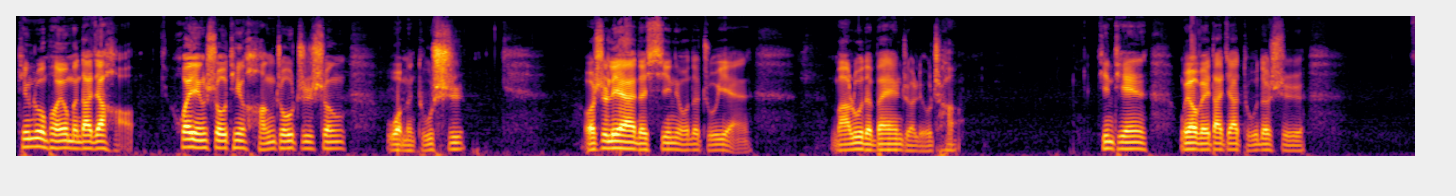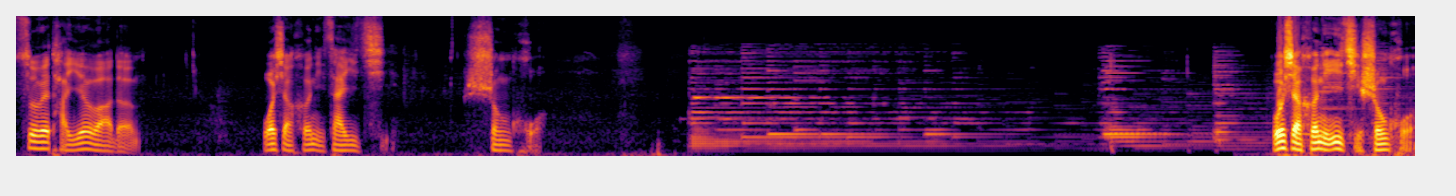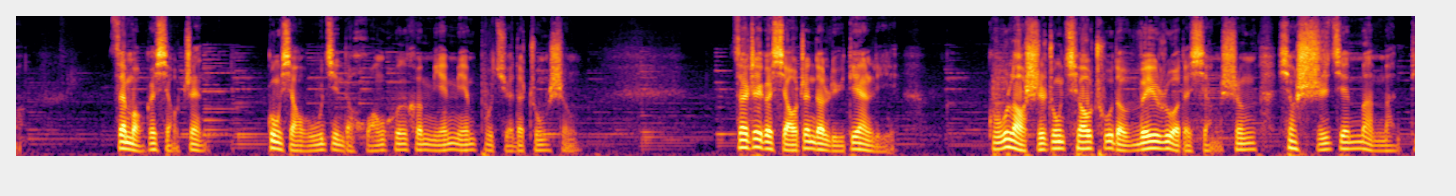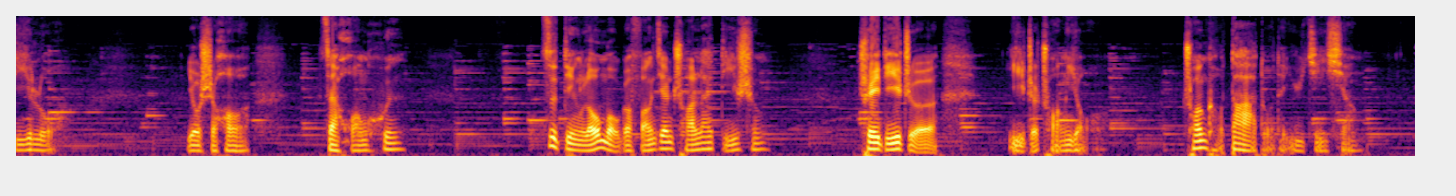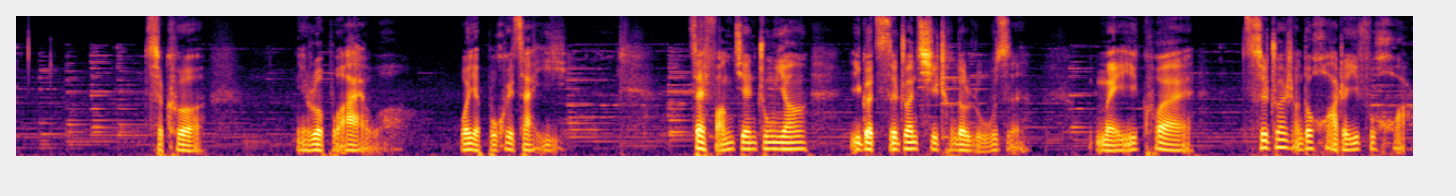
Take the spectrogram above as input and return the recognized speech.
听众朋友们，大家好，欢迎收听杭州之声，我们读诗。我是恋爱的犀牛的主演，马路的扮演者刘畅。今天我要为大家读的是茨维塔耶娃的《我想和你在一起生活》。我想和你一起生活。在某个小镇，共享无尽的黄昏和绵绵不绝的钟声。在这个小镇的旅店里，古老时钟敲出的微弱的响声，像时间慢慢滴落。有时候，在黄昏，自顶楼某个房间传来笛声，吹笛者倚着床友，窗口大朵的郁金香。此刻。你若不爱我，我也不会在意。在房间中央，一个瓷砖砌成的炉子，每一块瓷砖上都画着一幅画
